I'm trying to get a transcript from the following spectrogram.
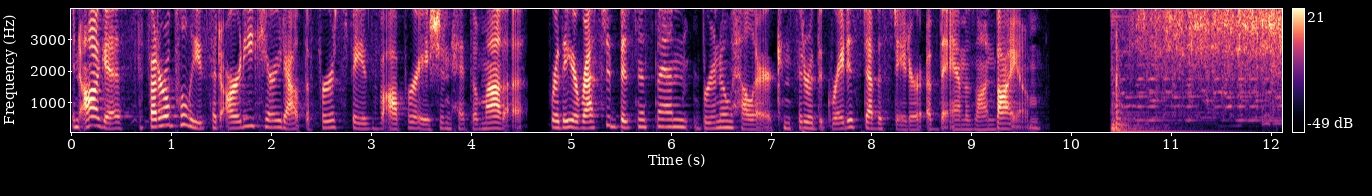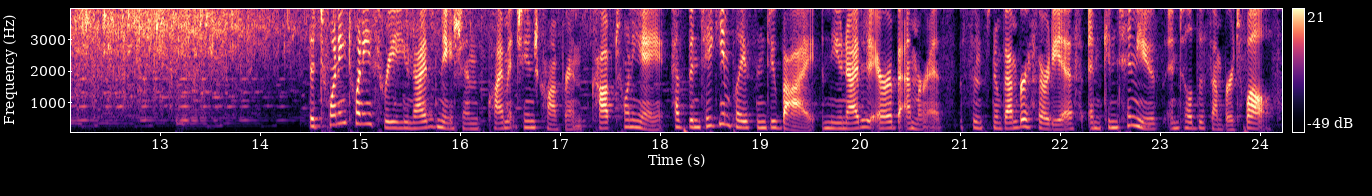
In August, the federal police had already carried out the first phase of Operation Retomada, where they arrested businessman Bruno Heller, considered the greatest devastator of the Amazon biome. The 2023 United Nations Climate Change Conference, COP28, has been taking place in Dubai in the United Arab Emirates since November 30th and continues until December 12th.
